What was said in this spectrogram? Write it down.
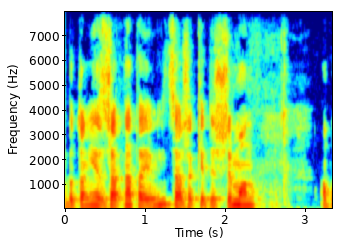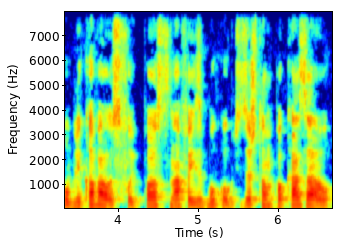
bo to nie jest żadna tajemnica, że kiedy Szymon opublikował swój post na Facebooku, gdzie zresztą pokazał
